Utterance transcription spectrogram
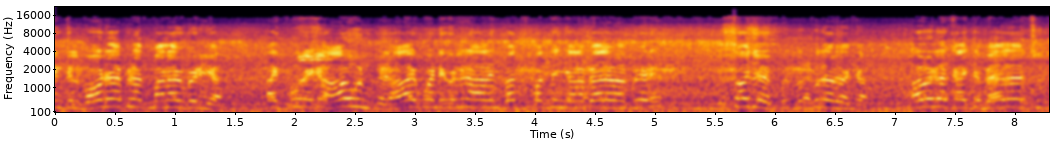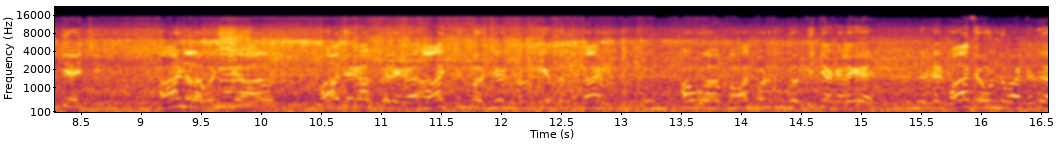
ಎಂಕಲ್ ಬೋಡ ಅದು ಮನವಿ ಕೊರಿಯ ಅದು ಪೂರೈಕೆ ಹಾವು ಉಂಟು ಆವು ಕೊಂಡೆ ನಾನು ಹತ್ತು ಹದಿನೈದು ಜನ ಬೇಲೆ ಮಾಡ್ತೇವೆ ಸೋಜೆ ಕುದರ್ದಕ್ಕ ಅವಳ ಕಾಯ್ತ ಸುದ್ದಿ ಹಚ್ಚಿ ಆಂಡಲ ಒಂಜಿ ಪಾತೆ ಕಾಲ್ಪೇರೆಗ ಆಚಿನ ಬರ್ದು ಟೈಮ್ ಅವು ಮಾಡ್ಕೊಡ್ತು ಕಲೆಗೆ ಇನ್ನು ಪಾದೆ ಉಂಡು ಮಾಡಿದ್ದು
